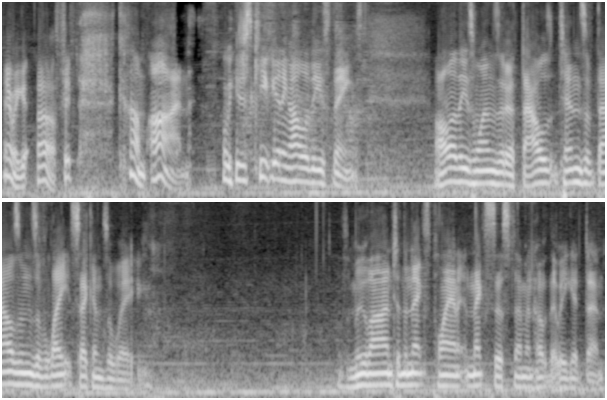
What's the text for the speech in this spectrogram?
There we go. Oh, 50, come on. We just keep getting all of these things. All of these ones that are thousands, tens of thousands of light seconds away. Let's move on to the next planet, next system, and hope that we get done.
